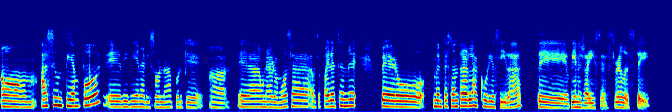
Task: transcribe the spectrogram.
Um, hace un tiempo eh, viví en Arizona porque uh, era una hermosa, I was a flight attendant, pero me empezó a entrar la curiosidad de bienes raíces, real estate,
